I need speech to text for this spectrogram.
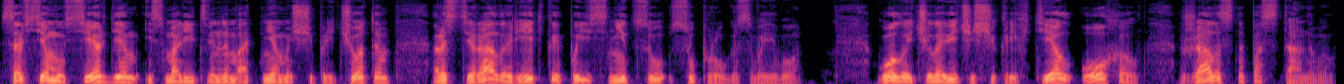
со всем усердием и с молитвенным от немощи причетом растирала редькой поясницу супруга своего. Голый человечище кряхтел, охал, жалостно постановал.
